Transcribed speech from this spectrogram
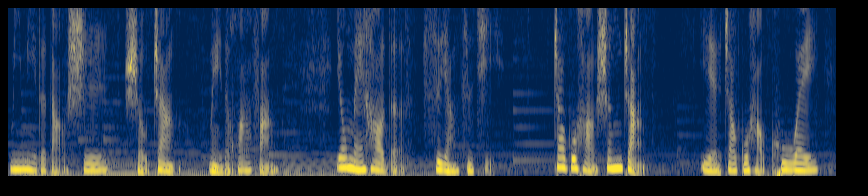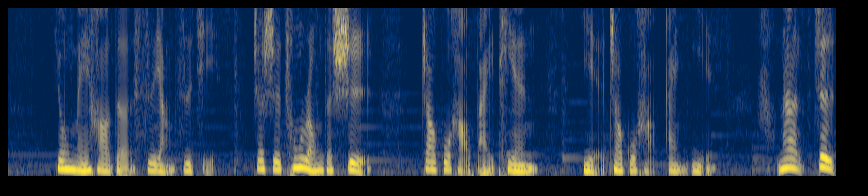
秘密的导师，手杖，美的花房，用美好的饲养自己，照顾好生长，也照顾好枯萎，用美好的饲养自己，这是从容的事，照顾好白天，也照顾好暗夜。好，那这。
